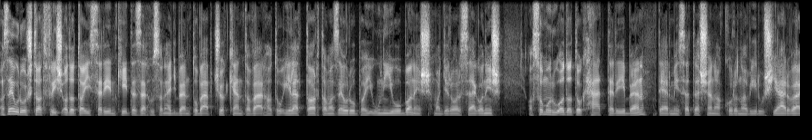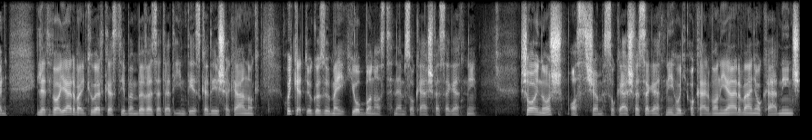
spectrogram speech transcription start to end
Az Eurostat friss adatai szerint 2021-ben tovább csökkent a várható élettartam az Európai Unióban és Magyarországon is. A szomorú adatok hátterében természetesen a koronavírus járvány, illetve a járvány következtében bevezetett intézkedések állnak, hogy kettő közül melyik jobban, azt nem szokás feszegetni. Sajnos azt sem szokás feszegetni, hogy akár van járvány, akár nincs,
